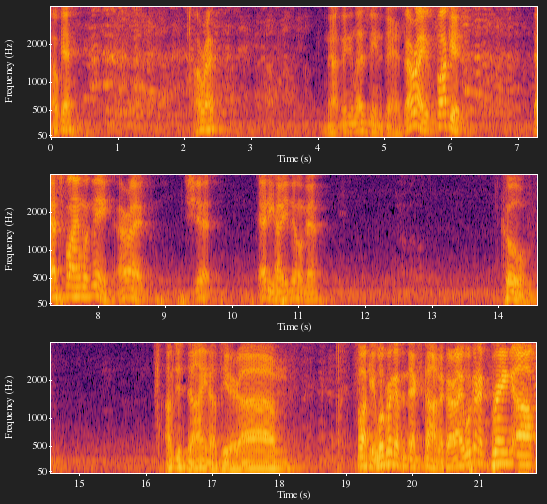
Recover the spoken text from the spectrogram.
Okay. All right. Not many lesbian fans. All right, fuck it. That's fine with me. All right. Shit. Eddie, how you doing, man? Cool. I'm just dying up here. Um, fuck it. We'll bring up the next comic. All right. We're gonna bring up.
